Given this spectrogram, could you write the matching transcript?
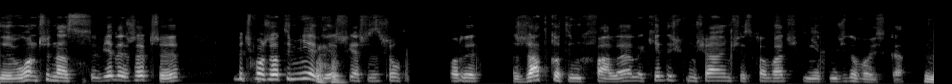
y, łączy nas wiele rzeczy. Być może o tym nie wiesz, ja się zresztą tak pory rzadko tym chwalę, ale kiedyś musiałem się schować i nie pójść do wojska. No.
